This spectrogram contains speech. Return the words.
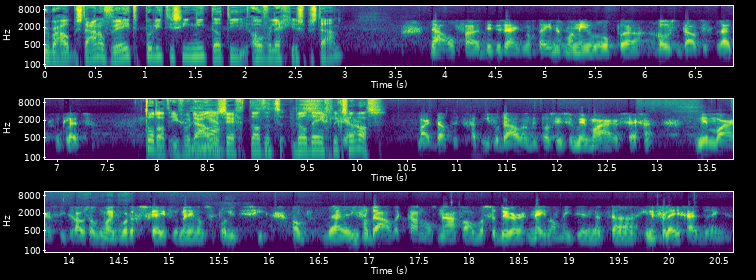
überhaupt bestaan? Of weten politici niet dat die overlegjes bestaan? Nou, of eh, dit is eigenlijk nog de enige manier waarop uh, Roosentaal zich eruit kan kletsen. Totdat Ivo Daalder Ja. zegt dat het wel degelijk zo was. Maar dat is- gaat Ivo Daal natuurlijk pas in zijn memoires zeggen. Memoires die trouwens ook nooit worden geschreven door Nederlandse politici. Want eh, Ivo Daal kan als NAVO-ambassadeur Nederland niet in, het, eh, in de verlegenheid brengen.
